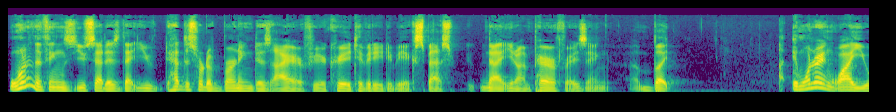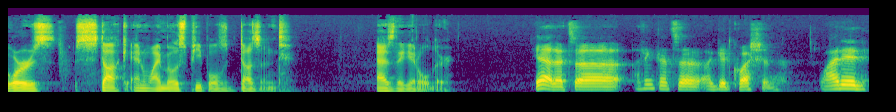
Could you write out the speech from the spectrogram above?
One of the things you said is that you had this sort of burning desire for your creativity to be expressed. Not, you know, I'm paraphrasing, but I'm wondering why yours stuck and why most people's doesn't as they get older. Yeah, that's a. I think that's a, a good question. Why did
